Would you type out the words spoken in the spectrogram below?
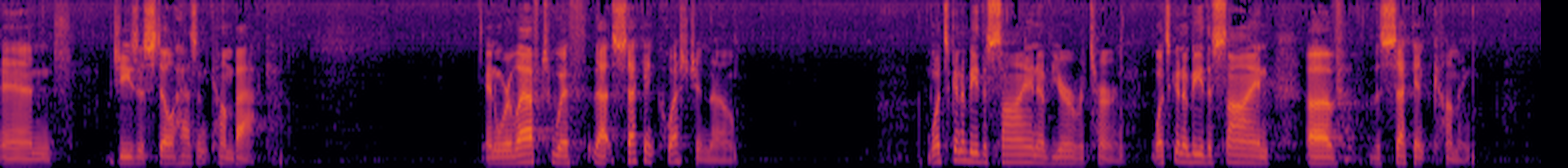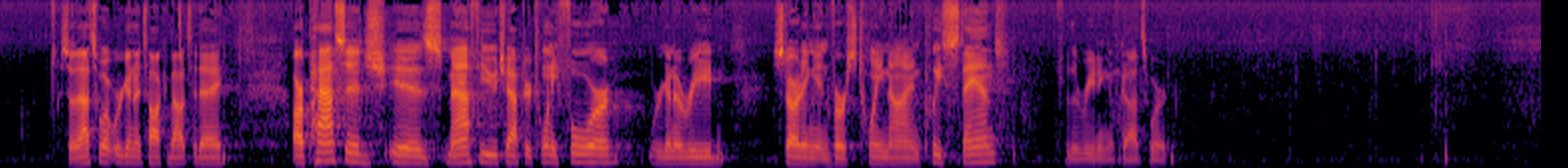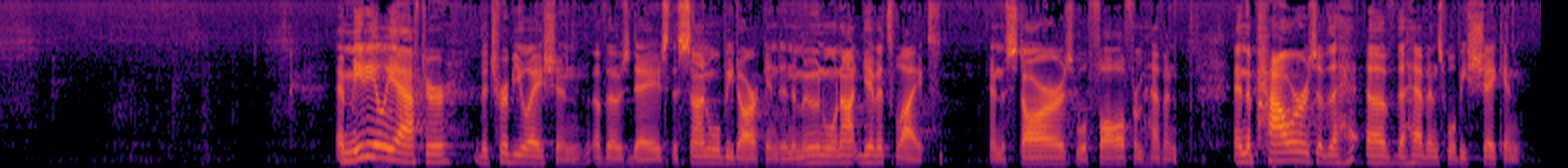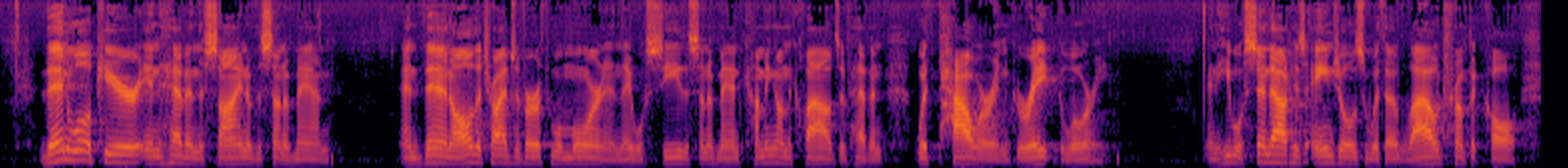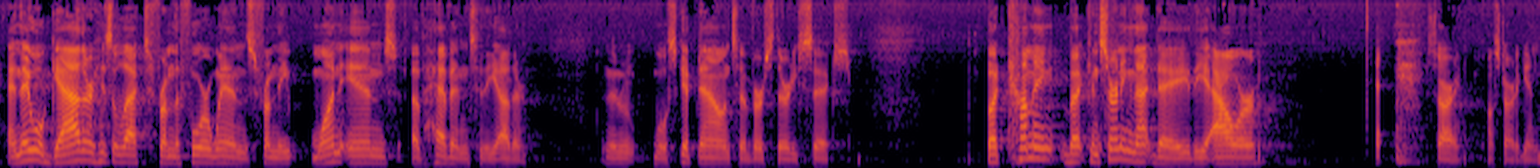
And Jesus still hasn't come back. And we're left with that second question, though. What's going to be the sign of your return? What's going to be the sign of the second coming. So that's what we're going to talk about today. Our passage is Matthew chapter 24. We're going to read starting in verse 29. Please stand for the reading of God's word. Immediately after the tribulation of those days, the sun will be darkened, and the moon will not give its light, and the stars will fall from heaven, and the powers of the, he- of the heavens will be shaken. Then will appear in heaven the sign of the Son of Man. And then all the tribes of earth will mourn, and they will see the Son of Man coming on the clouds of heaven with power and great glory. And he will send out his angels with a loud trumpet call, and they will gather his elect from the four winds, from the one end of heaven to the other. And then we'll skip down to verse 36. But coming, but concerning that day, the hour, sorry, I'll start again.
